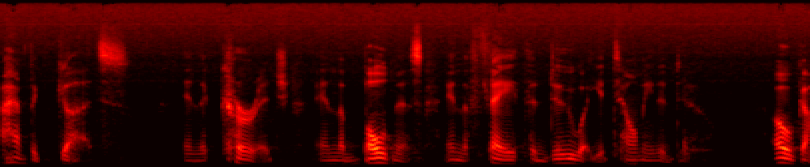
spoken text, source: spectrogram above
I have the guts and the courage and the boldness and the faith to do what you tell me to do. Oh God,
